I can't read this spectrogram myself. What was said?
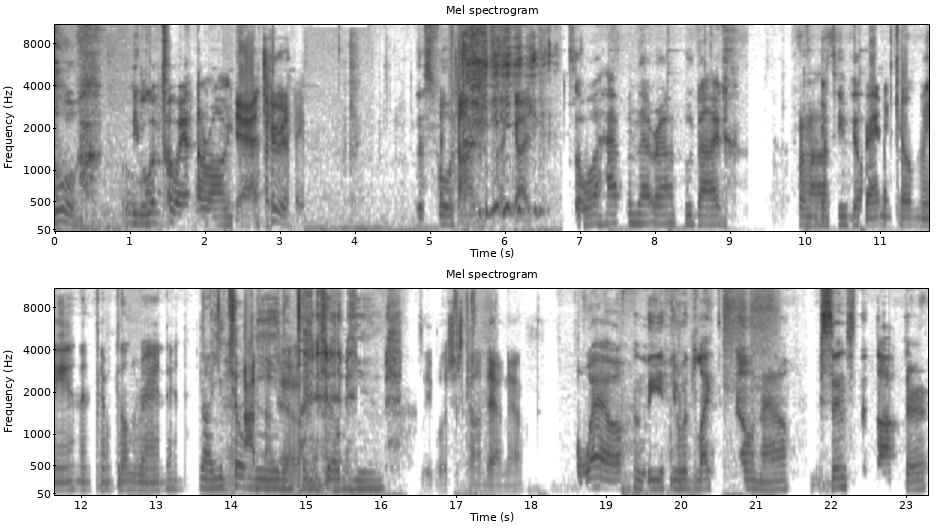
Ooh, he looked away at the wrong. Yeah, dude. This fool. Time. That guy. So what happened that round? Who died from uh, team kill? Brandon killed me, and then Tim killed Brandon. No, you Yeah. killed I'm me, not then. Tim killed you. Lee, Well, let's just calm down now. Well, Lee, if you would like to know now, since the doctor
